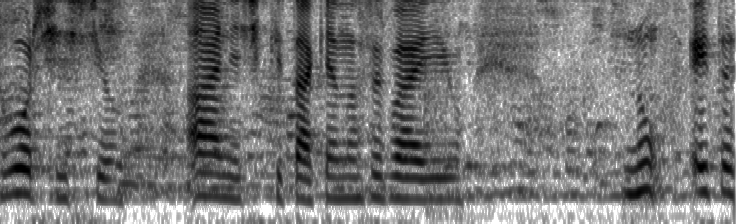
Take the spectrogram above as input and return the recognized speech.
творчістю Анечки, так я називаю її. Ну, это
